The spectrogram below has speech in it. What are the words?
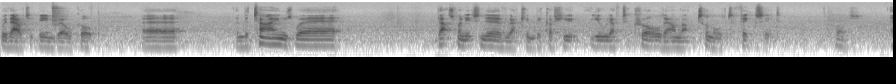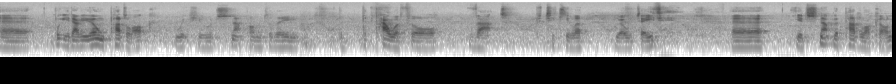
without it being broke up. Uh, and the times where that's when it's nerve wracking because you, you would have to crawl down that tunnel to fix it. Right. Uh, but you'd have your own padlock, which you would snap onto the, the, the power for that particular rotating. Uh, you'd snap the padlock on.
